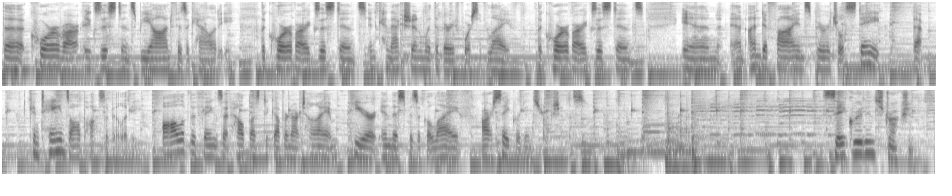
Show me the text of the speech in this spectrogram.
the core of our existence beyond physicality, the core of our existence in connection with the very force of life, the core of our existence in an undefined spiritual state that contains all possibility. All of the things that help us to govern our time here in this physical life are sacred instructions. Sacred Instructions.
